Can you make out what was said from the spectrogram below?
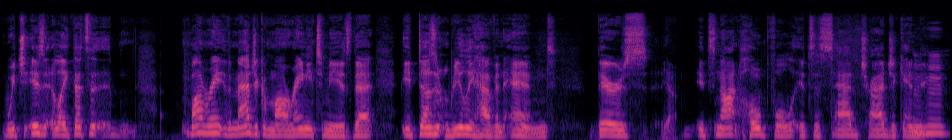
which is like that's the Ma Rainey. The magic of Ma Rainey to me is that it doesn't really have an end. There's Yeah. it's not hopeful. It's a sad, tragic ending, Mm-hmm,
